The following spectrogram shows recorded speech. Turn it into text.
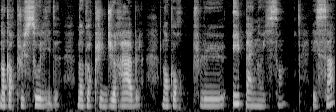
d'encore plus solide, d'encore plus durable, d'encore plus épanouissant. Et ça,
